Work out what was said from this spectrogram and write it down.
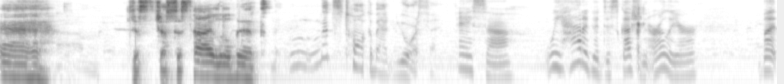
Uh, just Justice Ty a little bit. Let's talk about your thing. Asa, we had a good discussion earlier, but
